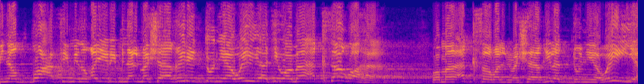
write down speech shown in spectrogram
من الضعف من غير من المشاغل الدنيوية وما أكثرها وما أكثر المشاغل الدنيوية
